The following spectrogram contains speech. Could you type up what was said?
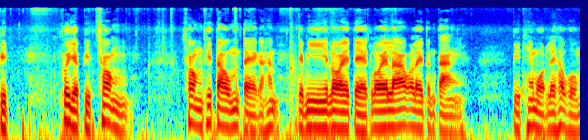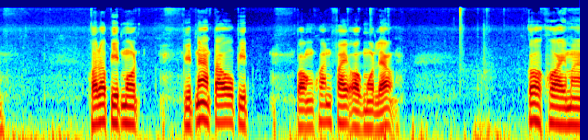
ปิดเพื่อจะปิดช่อง ช่องที่เตามันแตกอะครับ จะมีรอยแตกรอยร้าวอะไรต่างๆ ปิดให้หมดเลยครับผม พอเราปิดหมด ปิดหน้าเตาปิดปล่องควันไฟออกหมดแล้ว ก็คอยมา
